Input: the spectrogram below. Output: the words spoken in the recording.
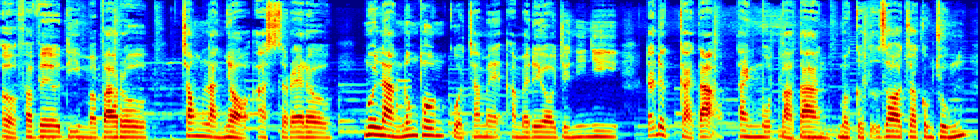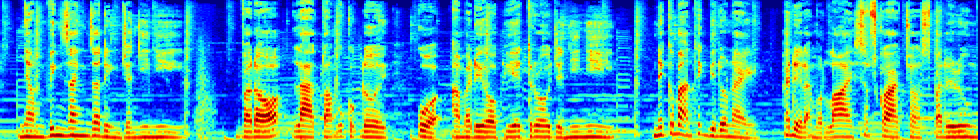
ở Favela di Mavaro, trong làng nhỏ Asterero, ngôi làng nông thôn của cha mẹ Amadeo Giannini đã được cải tạo thành một bảo tàng mở cửa tự do cho công chúng nhằm vinh danh gia đình Giannini. Và đó là toàn bộ cuộc đời của Amadeo Pietro Giannini, nếu các bạn thích video này, hãy để lại một like, subscribe cho Spider Room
